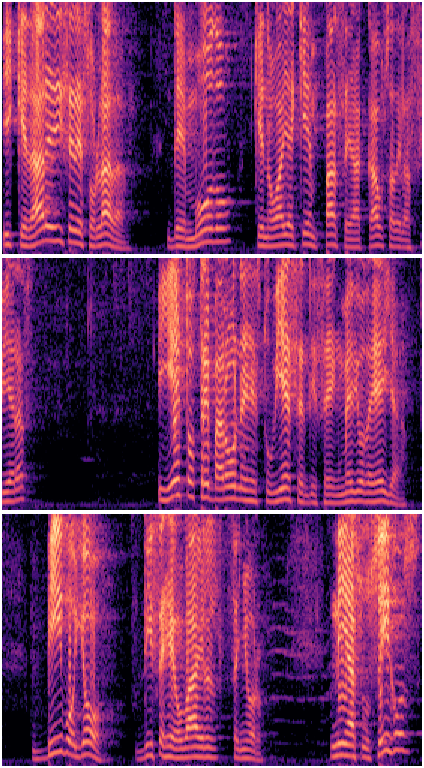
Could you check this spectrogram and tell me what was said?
y quedare, dice, desolada, de modo que no haya quien pase a causa de las fieras. Y estos tres varones estuviesen, dice, en medio de ella. Vivo yo, dice Jehová el Señor. Ni a sus hijos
